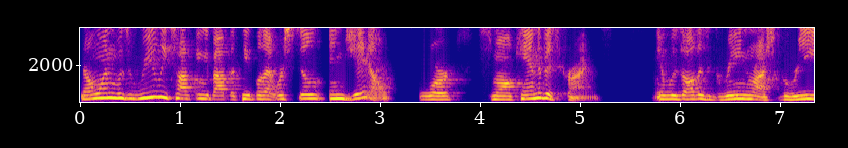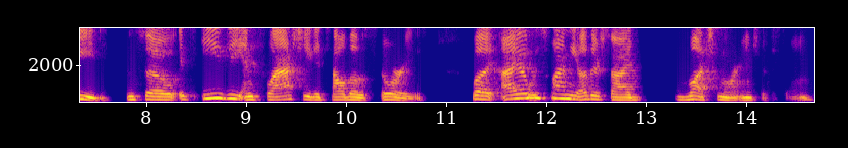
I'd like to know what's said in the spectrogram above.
No one was really talking about the people that were still in jail for small cannabis crimes. It was all this green rush greed. And so it's easy and flashy to tell those stories. But I always find the other side much more interesting.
